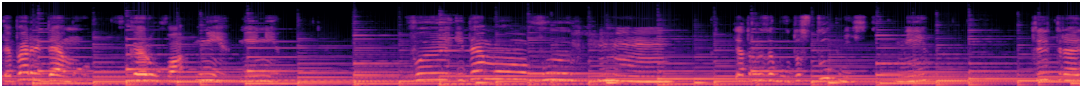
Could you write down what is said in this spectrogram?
Тепер йдемо в керування. Ні, ні, ні. В... Йдемо в. Я трохи забув. Доступність? Ні. Титра.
